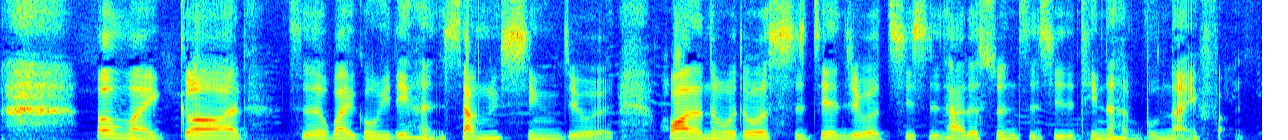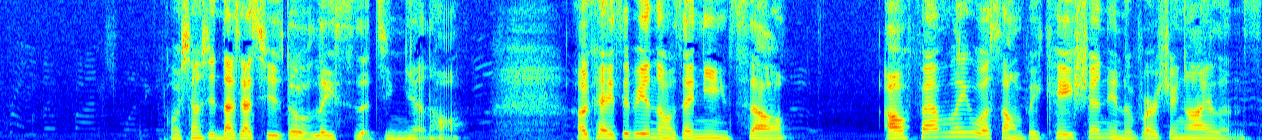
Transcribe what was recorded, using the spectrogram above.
” Oh my god！这外公一定很伤心，就花了那么多时间，结果其实他的孙子其实听得很不耐烦。我相信大家其实都有类似的经验哈。OK，这边呢我再念一次哦。Our family was on vacation in the Virgin Islands.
